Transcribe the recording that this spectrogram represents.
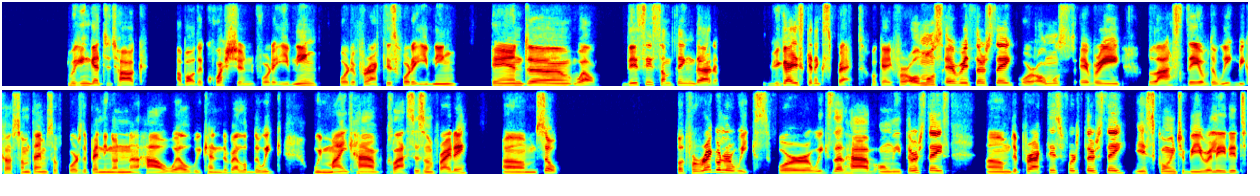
we can get to talk about the question for the evening or the practice for the evening. And uh, well, this is something that you guys can expect, okay, for almost every Thursday or almost every last day of the week, because sometimes, of course, depending on how well we can develop the week, we might have classes on Friday. Um, so, but for regular weeks, for weeks that have only Thursdays, um, the practice for Thursday is going to be related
